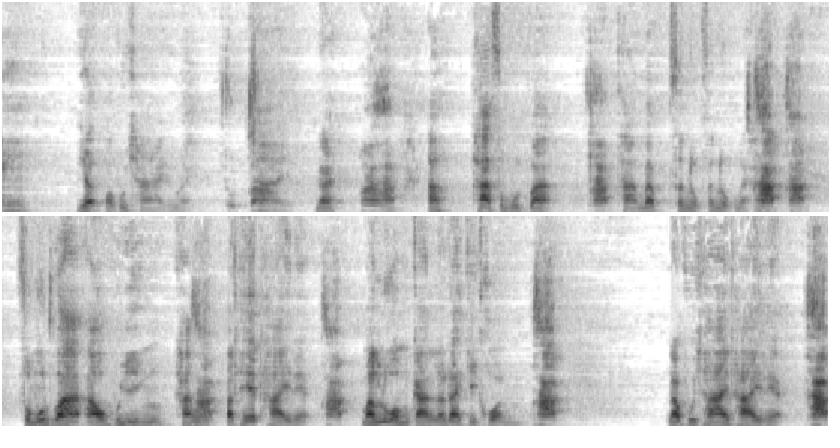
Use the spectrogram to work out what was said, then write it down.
อืมเยอะกว่าผู้ชายด้วยถูกต้องใช่นะนะครับอะถ้าสมมุติว่าครับถามแบบสนุกสนุกๆนะคครัรับบครับสมมุติว่าเอาผู้หญิงทั้งครับประเทศไทยเนี่ยครับมารวมกันแล้วได้กี่คนครับ แล้วผู้ชายไทยเนี่ยครับ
